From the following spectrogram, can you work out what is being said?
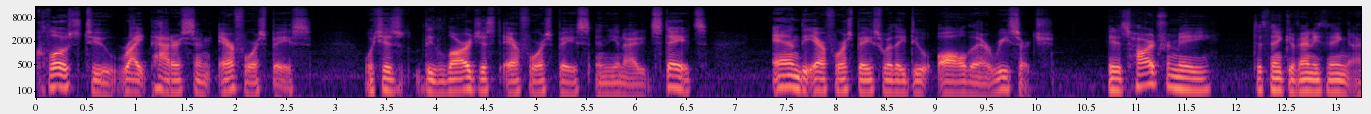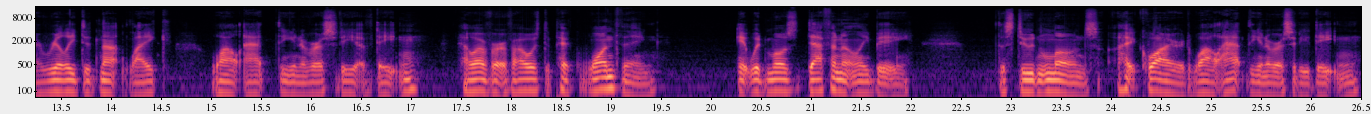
close to Wright Patterson Air Force Base, which is the largest Air Force base in the United States and the Air Force Base where they do all their research. It is hard for me to think of anything I really did not like while at the University of Dayton. However, if I was to pick one thing, it would most definitely be the student loans I acquired while at the University of Dayton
